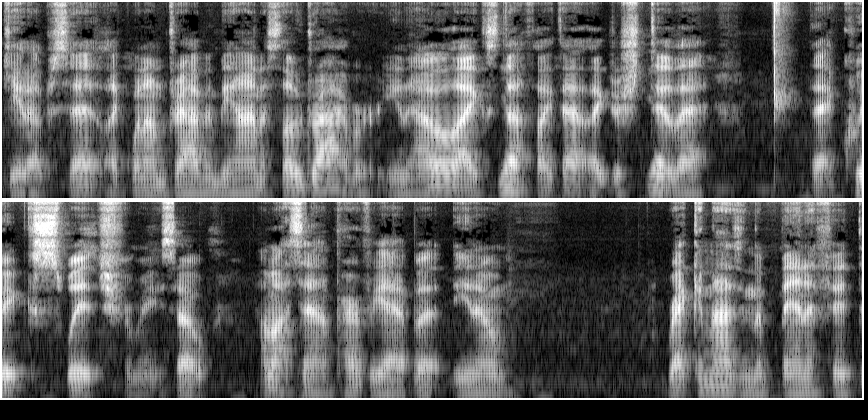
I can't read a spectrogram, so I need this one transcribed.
get upset like when I'm driving behind a slow driver. You know, like stuff like that. Like there's still that that quick switch for me. So I'm not saying I'm perfect at it, but you know, recognizing the benefit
